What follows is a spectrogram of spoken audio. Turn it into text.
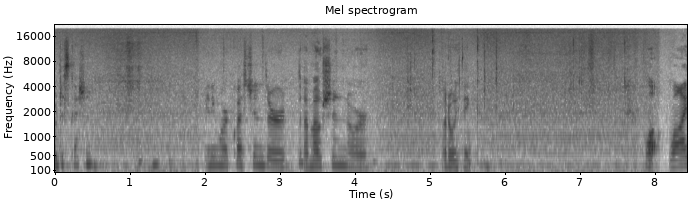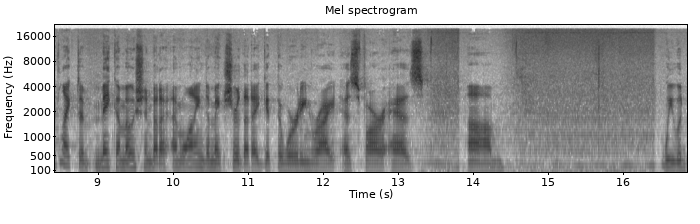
No discussion? Any more questions or a motion or what do we think? Well, well, I'd like to make a motion, but I- I'm wanting to make sure that I get the wording right as far as, um, we would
